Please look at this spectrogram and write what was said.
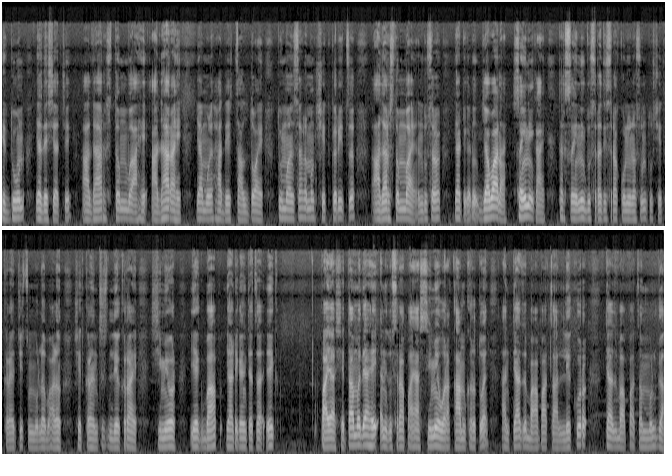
हे दोन या देशाचे आधारस्तंभ आहे आधार आहे. यामुळे हा देश चालतो आहे. तू माणसाला मग शेतकरीचं आधारस्तंभ आहे आणि दुसरा या ठिकाणी जवान आहे सैनिक आहे. तर सैनिक दुसरा तिसरा कोणी नसून तो शेतकऱ्याचीच मुलं बाळं शेतकऱ्यांचीच लेकरं आहे. सीमेवर एक बाप या ठिकाणी त्याचा एक पाया शेतामध्ये आहे आणि दुसरा पाया सीमेवर काम करतो आहे आणि त्याच बापाचा लेकूर त्याच बापाचा मुलगा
